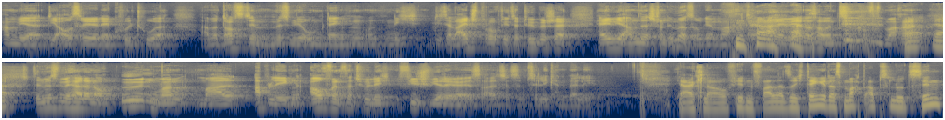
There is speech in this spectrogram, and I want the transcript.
haben wir die Ausrede der Kultur. Aber trotzdem müssen wir umdenken und nicht dieser Leitspruch, dieser typische, hey, wir haben das schon immer so gemacht, ja, wir werden das auch in Zukunft machen. Ja, ja. Den müssen wir halt dann auch irgendwann mal ablegen, auch wenn es natürlich viel schwieriger ist als jetzt im Silicon Valley. Ja, klar, auf jeden Fall. Also ich denke, das macht absolut Sinn.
